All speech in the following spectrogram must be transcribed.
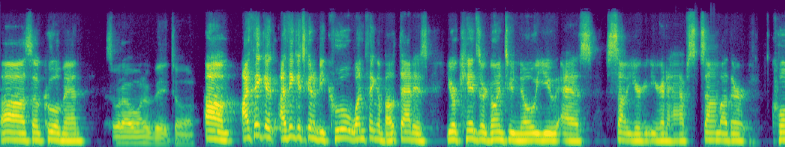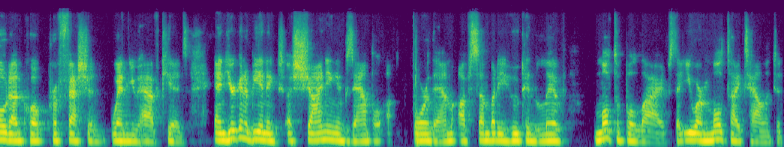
Oh, so cool, man. That's what I want to be to him. Um, I think it, I think it's going to be cool. One thing about that is your kids are going to know you as some. You're you're going to have some other quote unquote profession when you have kids, and you're going to be an, a shining example for them of somebody who can live multiple lives. That you are multi-talented.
